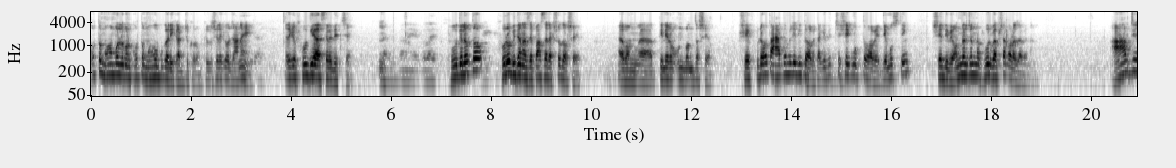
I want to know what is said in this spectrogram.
কত মহামূল্যবান, কত মহোপকারী কার্যক্রম। কিন্তু সেটা কেউ জানে? এটাকে ফু দিয়ে ছেড়ে দিচ্ছে। ফু দিলেও তো ফুরো বিধান আছে পাঁচের একশো দশে এবং তিনের উনপঞ্চাশে সে ফুটাও তো আয়াত অনুযায়ী দিতে হবে, তাকে দিচ্ছে শেখ মুক্ত হবে যে মুসলিম, সে দিবে, অন্যের জন্য ফুর ব্যবসা করা যাবে না। আর যে,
